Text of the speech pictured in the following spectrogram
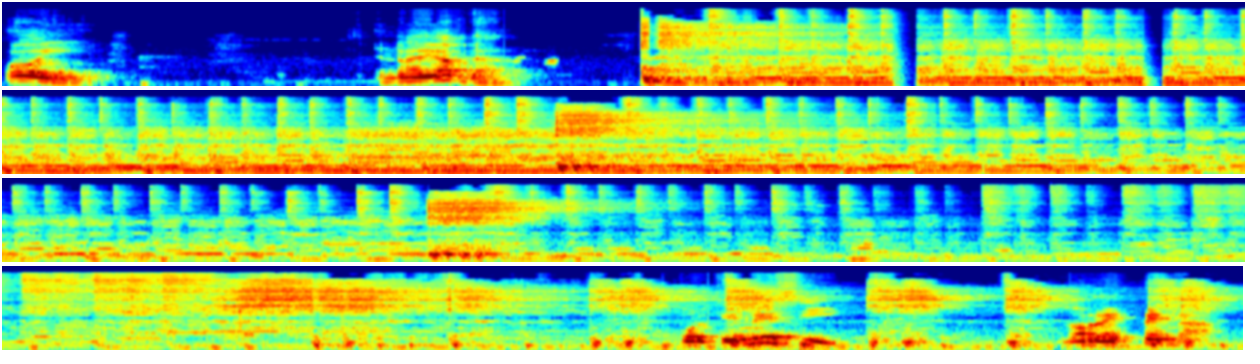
Hoy, en Radio Abda. Porque Messi no respeta.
